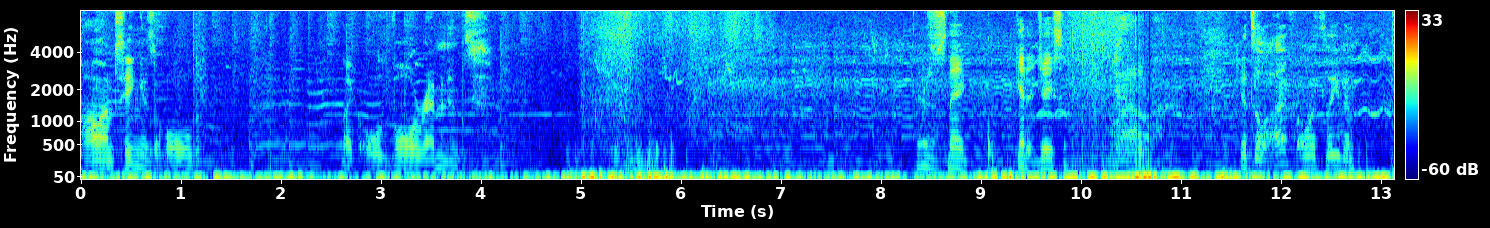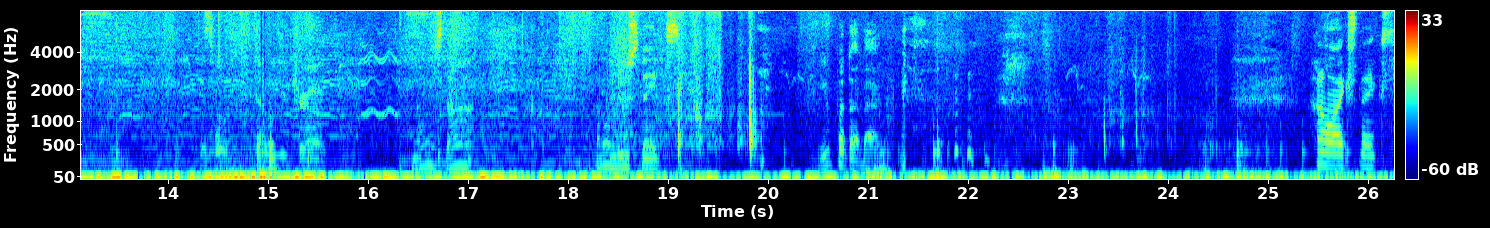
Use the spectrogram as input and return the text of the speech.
All I'm seeing is old, like old vole remnants. There's a snake. Get it, Jason. Wow. It's alive. Oh, it's leaving. Is it that your truck? No, it's not. I don't do snakes. You put that back. I don't like snakes.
